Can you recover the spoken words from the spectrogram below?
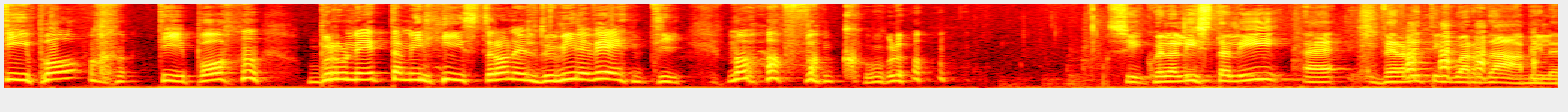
Tipo, tipo, Brunetta ministro nel 2020. Ma vaffanculo. Sì, quella lista lì è veramente inguardabile.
